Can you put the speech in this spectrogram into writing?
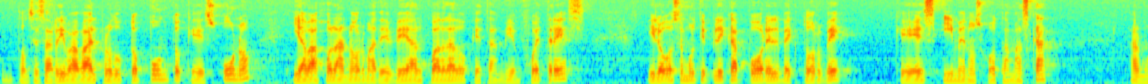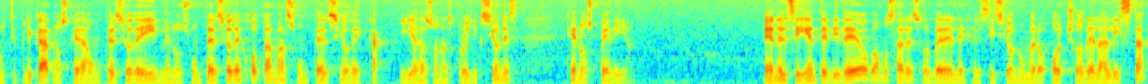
Entonces arriba va el producto punto que es 1 y abajo la norma de b al cuadrado que también fue 3 y luego se multiplica por el vector b que es i menos j más k. Al multiplicar nos queda un tercio de i menos un tercio de j más un tercio de k y esas son las proyecciones que nos pedían. En el siguiente video vamos a resolver el ejercicio número 8 de la lista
